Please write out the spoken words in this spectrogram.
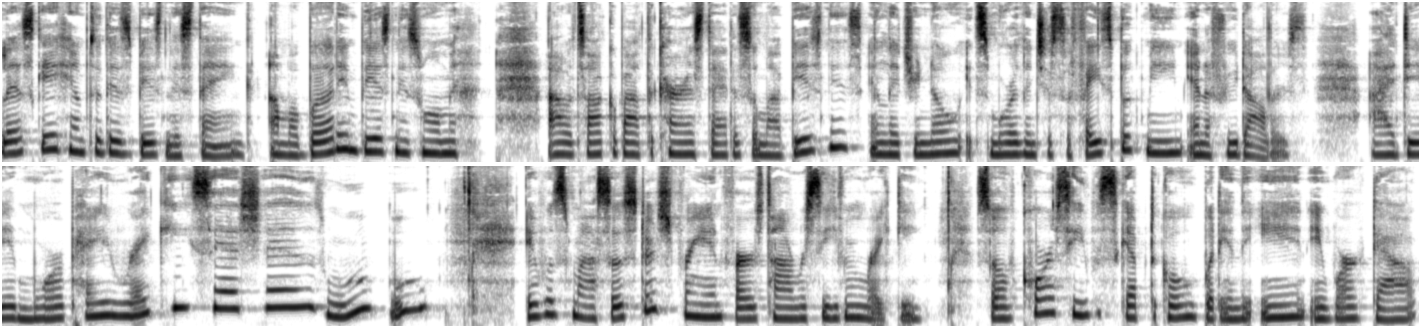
Let's get Hemp to this business thing. I'm a budding businesswoman. I will talk about the current status of my business and let you know it's more than just a Facebook meme and a few dollars. I did more paid Reiki sessions. Woo woo. It was my sister's friend first time receiving Reiki. So of course he was skeptical, but in the end it worked out.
